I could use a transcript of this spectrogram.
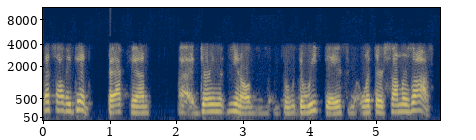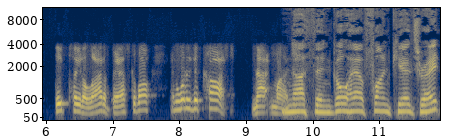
That's all they did back then. Uh, during the, you know the, the weekdays with their summers off, they played a lot of basketball. And what did it cost? Not much. Nothing. Go have fun, kids. Right?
